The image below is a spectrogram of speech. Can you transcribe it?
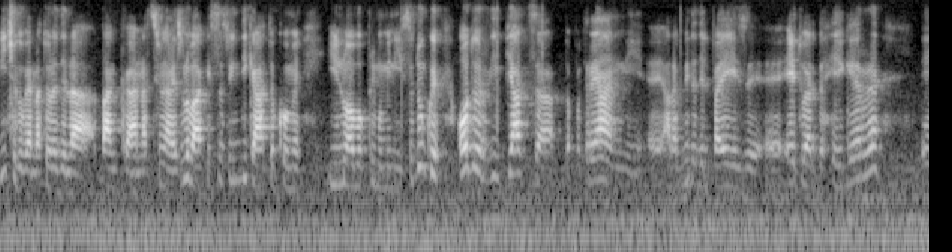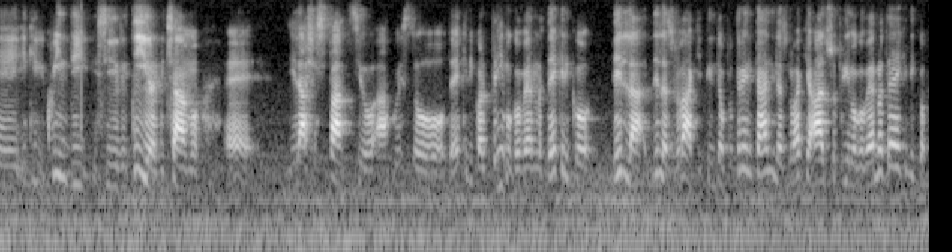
vice governatore della Banca Nazionale Slovacca, è stato indicato come il nuovo primo ministro. Dunque Odor rimpiazza dopo tre anni eh, alla guida del paese eh, Edward Heger eh, e quindi si ritira diciamo, eh, e lascia spazio a questo tecnico, al primo governo tecnico della, della, Slovacchia, quindi dopo 30 anni la Slovacchia ha il suo primo governo tecnico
